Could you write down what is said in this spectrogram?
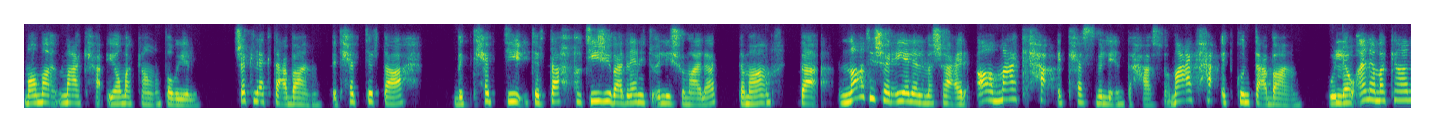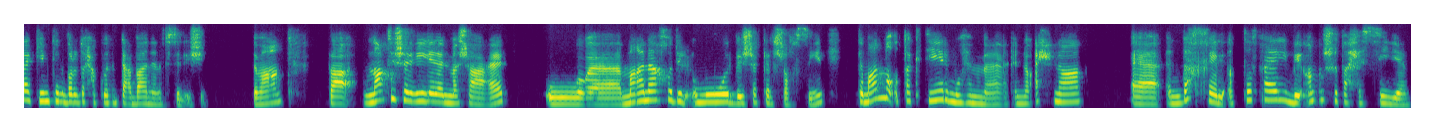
ماما معك حق يومك كان طويل. شكلك تعبان بتحب ترتاح بتحب ترتاح وتيجي بعدين تقول لي شو مالك تمام؟ فنعطي شرعية للمشاعر. آه معك حق تحس باللي أنت حاسه معك حق تكون تعبان. ولو أنا مكانك يمكن برضه حكون تعبانة نفس الشيء تمام؟ فنعطي شرعية للمشاعر. وما ناخذ الأمور بشكل شخصي. كمان نقطة كثير مهمة إنه إحنا آه، ندخل الطفل بأنشطة حسية.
